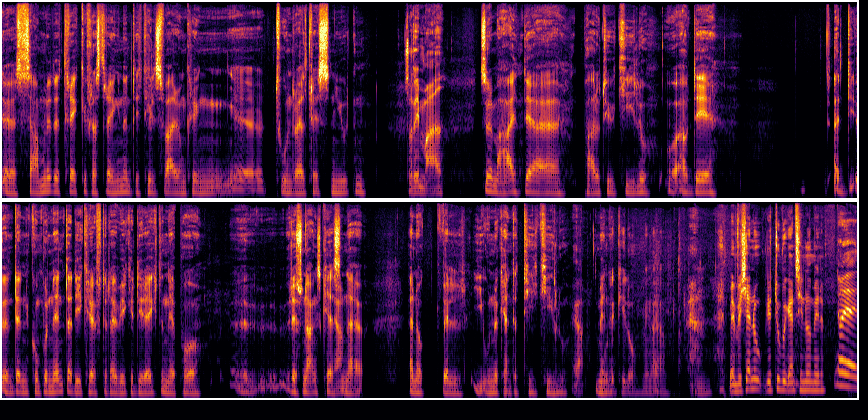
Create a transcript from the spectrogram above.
øh, samlede træk fra strængene, det tilsvarer omkring øh, 250 newton. Så det er meget? Så det er meget. Det er par og 20 kilo, og af det at den komponent af de kræfter, der virker direkte ned på øh, resonanskassen, ja. er, er nok vel i underkant af 10 kilo. Ja, men, 8 kilo, mener jeg. Ja. Mm. Men hvis jeg nu, du vil gerne sige noget med det? Nå ja,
